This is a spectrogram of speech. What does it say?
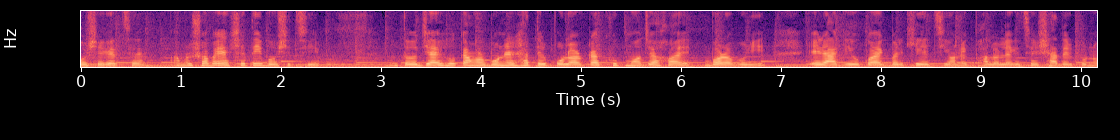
বসে গেছে। আমরা সবাই একসাথেই বসেছি। তো যাই হোক, আমার বোনের হাতের পোলাওটা খুব মজা হয়, বরাবরই। এর আগেও কয়েকবার খেয়েছি, অনেক ভালো লেগেছে, স্বাদের কোনো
